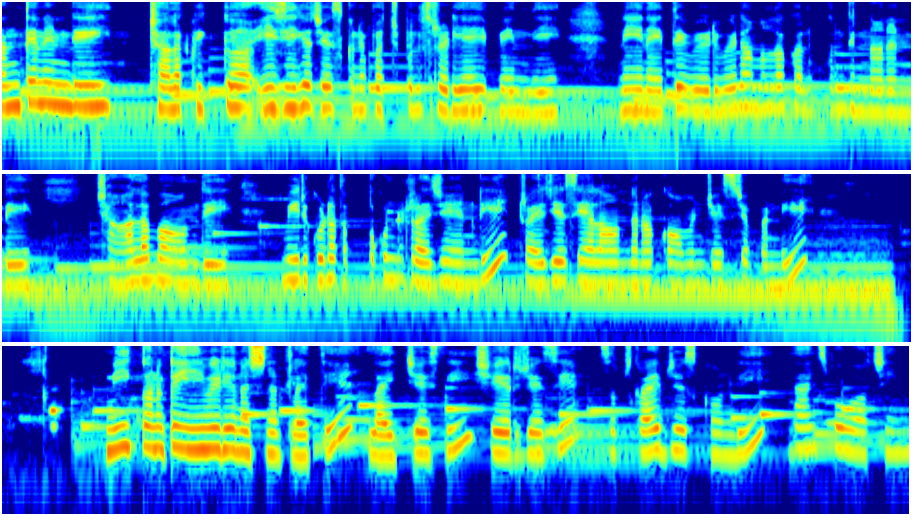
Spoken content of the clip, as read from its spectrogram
అంతేనండి. చాలా క్విక్గా ఈజీగా చేసుకునే పచ్చిపులుసు రెడీ అయిపోయింది. నేనైతే వేడివేడి అన్నంలో కలుపుకొని తిన్నానండి. చాలా బాగుంది. మీరు కూడా తప్పకుండా ట్రై చేయండి. ట్రై చేసి ఎలా ఉందో నాకు కామెంట్ చేసి చెప్పండి. మీకు కనుక ఈ వీడియో నచ్చినట్లయితే లైక్ చేసి షేర్ చేసి సబ్స్క్రైబ్ చేసుకోండి. థ్యాంక్స్ ఫర్ వాచింగ్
